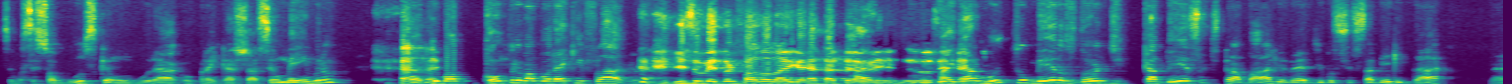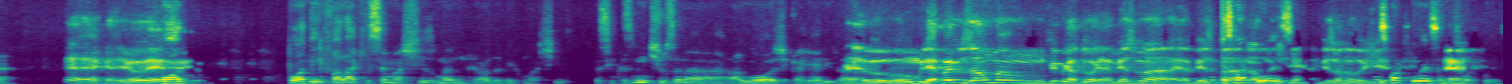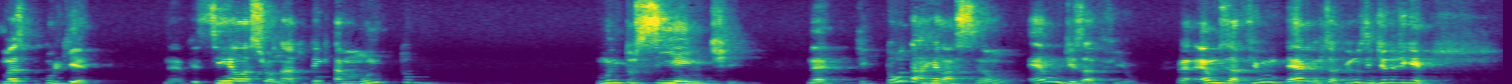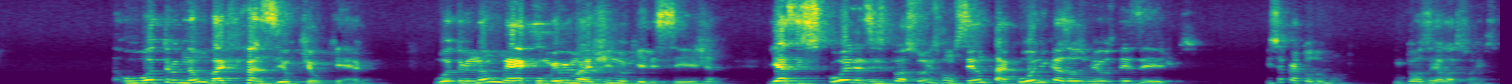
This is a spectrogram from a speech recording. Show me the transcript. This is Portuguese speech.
Se você só busca um buraco para encaixar seu membro, compre uma, compre uma boneca inflável. Isso o mentor falou lá em Garatatã. Vai, vai dar muito menos dor de cabeça, de trabalho, né? De você saber lidar, né? É, cara, eu... É... Pode, podem falar que isso é machismo, mas não tem nada a ver com machismo. É simplesmente usando a, a lógica, a realidade. É, a mulher vai usar uma, um vibrador, é a mesma, é a mesma, é a mesma analogia. Coisa. É a mesma analogia. Mesma coisa, né? mesma coisa. Mas por quê? Né? Porque se relacionar, tu tem que estar muito, muito ciente, né? Que toda a relação é um desafio. É, é um desafio interno, um desafio no sentido de que o outro não vai fazer o que eu quero, o outro não é como eu imagino que ele seja, e as escolhas e situações vão ser antagônicas aos meus desejos. Isso é para todo mundo, em todas as relações.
